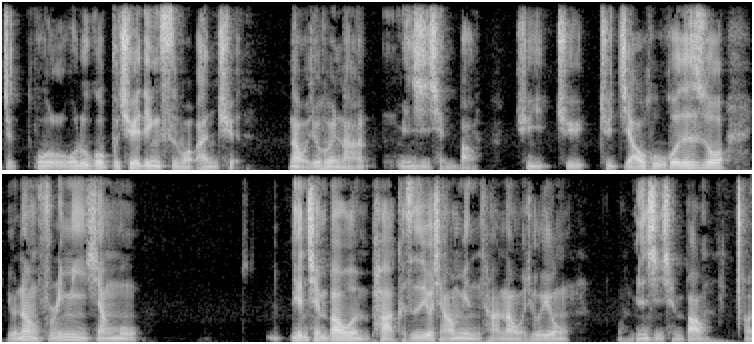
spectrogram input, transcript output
就我我如果不确定是否安全，那我就会拿免洗钱包。去去去交互，或者是说有那种 free me 项目，连钱包我很怕，可是又想要 mint 它，那我就用免洗钱包啊，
